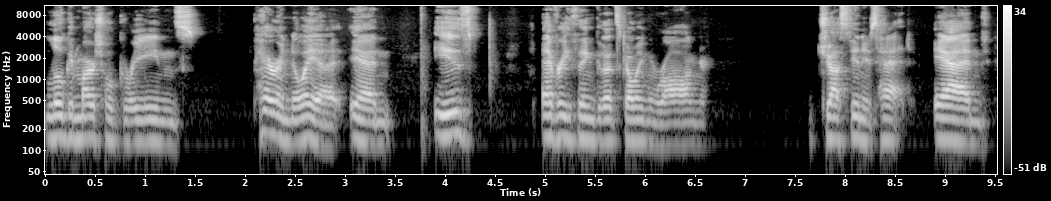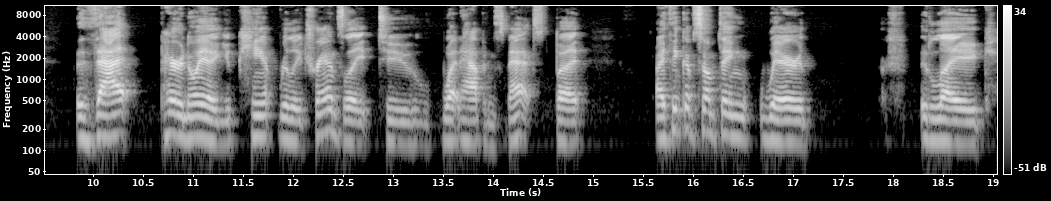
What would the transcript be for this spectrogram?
Logan Marshall Green's paranoia and is everything that's going wrong just in his head and that paranoia you can't really translate to what happens next but i think of something where like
